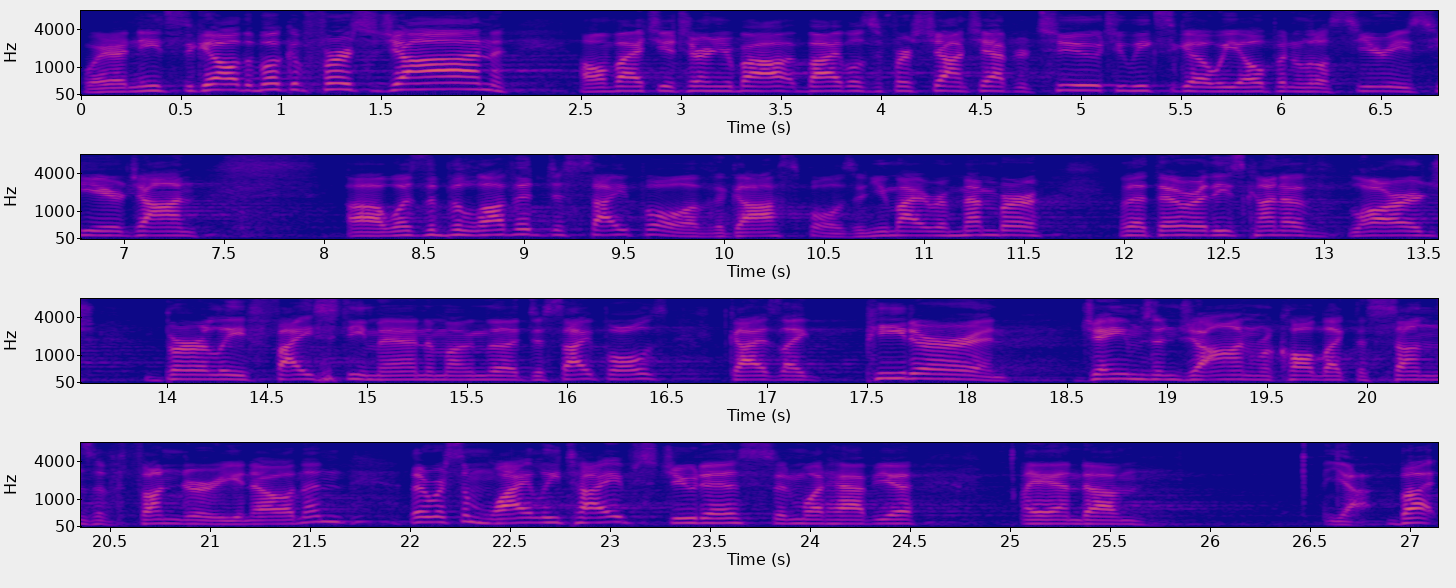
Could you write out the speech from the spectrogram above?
where it needs to go. The book of First John I'll invite you to turn your Bibles to First John chapter 2. Two weeks ago, we opened a little series here. John uh, was the beloved disciple of the Gospels. And you might remember that there were these kind of large, burly, feisty men among the disciples. Guys like Peter and James and John were called like the sons of thunder, you know. And then there were some wily types, Judas and what have you. And um, yeah, but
